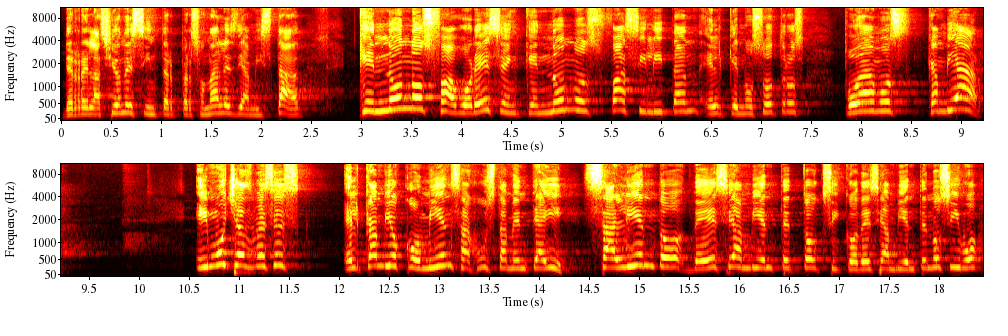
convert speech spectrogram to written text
de relaciones interpersonales de amistad que no nos favorecen, que no nos facilitan el que nosotros podamos cambiar. Y muchas veces el cambio comienza justamente ahí, saliendo de ese ambiente tóxico, de ese ambiente nocivo,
